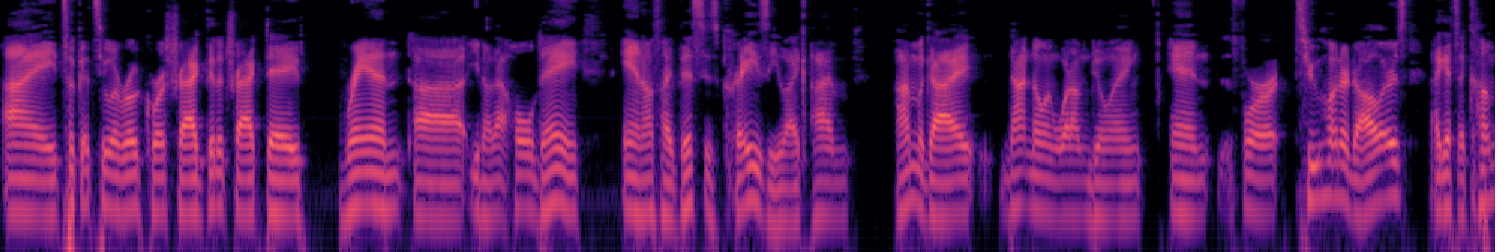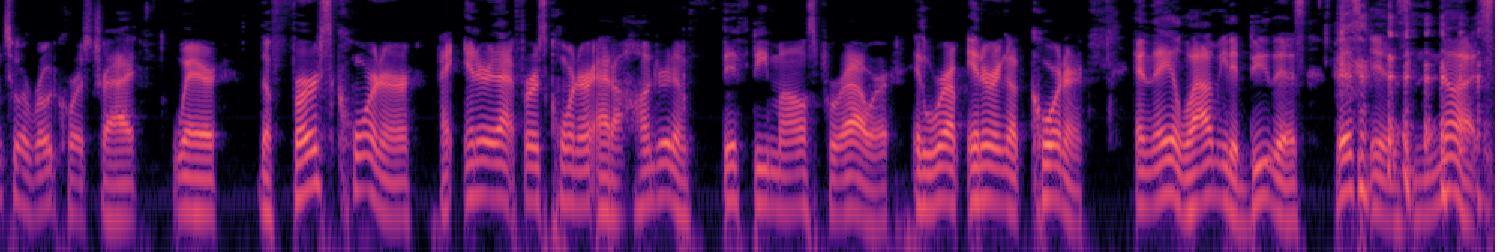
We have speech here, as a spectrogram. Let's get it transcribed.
I took it to a road course track, did a track day, ran, uh, you know, that whole day, and I was like, this is crazy. Like I'm I'm a guy not knowing what I'm doing, and for two hundred dollars, I get to come to a road course track where the first corner, I enter that first corner at 150 miles per hour, is where I'm entering a corner, and they allow me to do this. This is nuts.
